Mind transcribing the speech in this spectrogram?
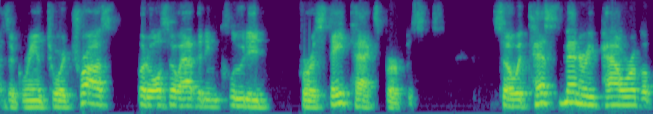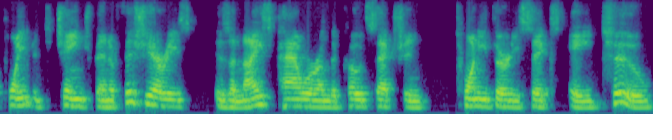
as a grantor trust, but also have it included for estate tax purposes. So a testamentary power of appointment to change beneficiaries is a nice power under the Code Section 2036A2,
